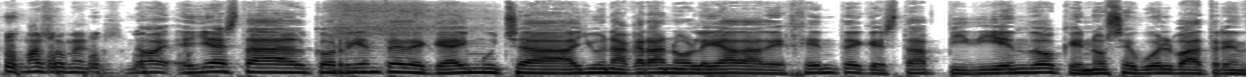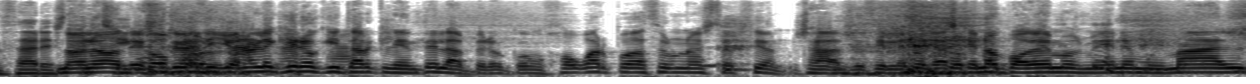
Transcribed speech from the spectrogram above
Más o menos. No, ella está al corriente de que hay mucha, hay una gran oleada de gente que está pidiendo que no se vuelva a trenzar este No, no, chico. por- yo no le quiero quitar clientela, pero con Howard puedo hacer una excepción. O sea, decirle, mira, es que no podemos, me viene muy mal,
